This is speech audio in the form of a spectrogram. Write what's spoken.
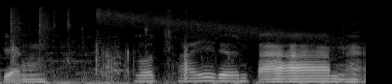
เสียง รถไฟเดินตามนะฮะ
